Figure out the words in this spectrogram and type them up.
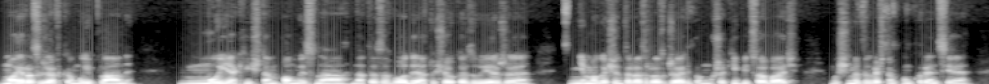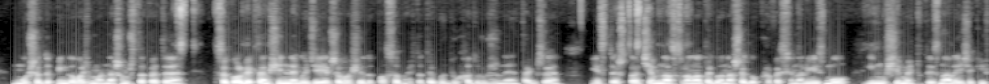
moja rozgrzewka, mój plan, mój jakiś tam pomysł na, na te zawody, a tu się okazuje, że nie mogę się teraz rozgrzać, bo muszę kibicować, musimy wygrać tą konkurencję, muszę dopingować naszą sztafetę, cokolwiek tam się innego dzieje, trzeba się dopasować do tego ducha drużyny, także jest też ta ciemna strona tego naszego profesjonalizmu i musimy tutaj znaleźć jakiś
